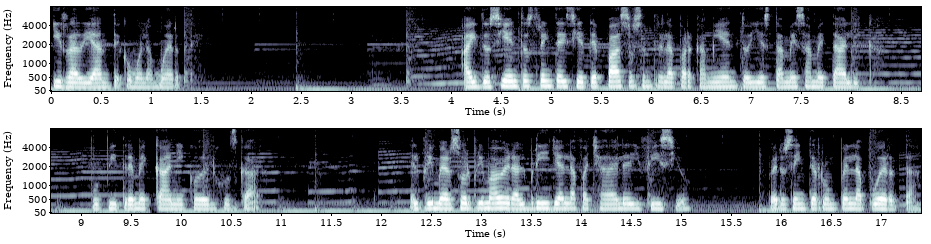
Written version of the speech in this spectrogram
y radiante como la muerte. Hay 237 pasos entre el aparcamiento y esta mesa metálica, pupitre mecánico del juzgar. El primer sol primaveral brilla en la fachada del edificio, pero se interrumpe en la puerta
